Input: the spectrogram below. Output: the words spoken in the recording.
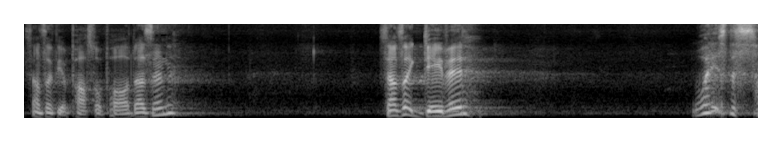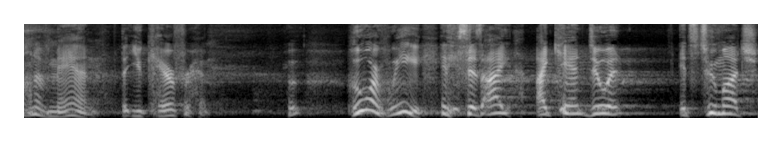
Sounds like the Apostle Paul, doesn't it? Sounds like David. What is the Son of Man that you care for him? Who are we? And he says, I, I can't do it. It's too much.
